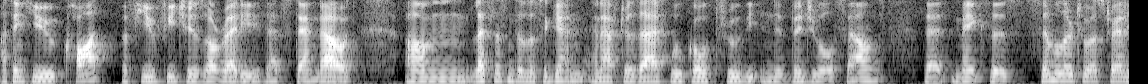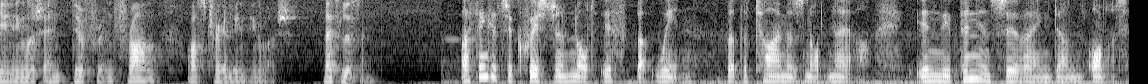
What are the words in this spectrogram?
I think you caught a few features already that stand out. Um, let's listen to this again, and after that, we'll go through the individual sounds that make this similar to Australian English and different from Australian English. Let's listen. I think it's a question of not if but when, but the time is not now. In the opinion surveying done on it,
